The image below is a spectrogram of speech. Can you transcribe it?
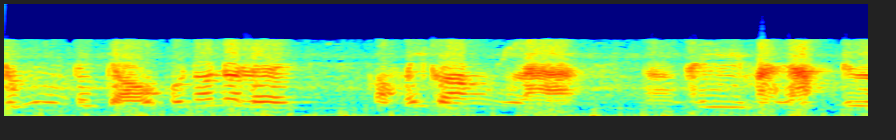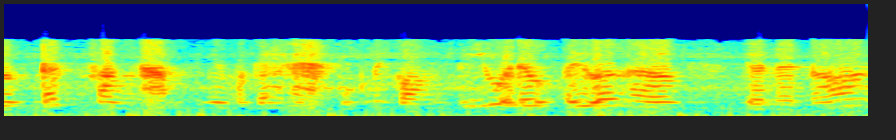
đúng cái chỗ của nó nó lên. Còn mấy con là uh, khi mà gặp được đất phân ẩm nhưng mà cái hạt của mấy con yếu yếu yếu ớt hơn cho nên nó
